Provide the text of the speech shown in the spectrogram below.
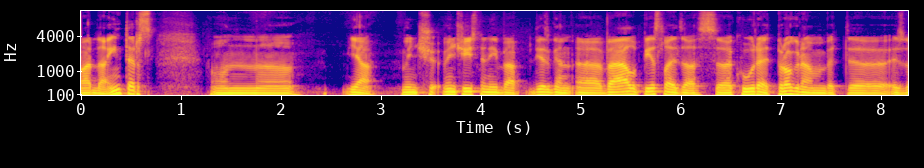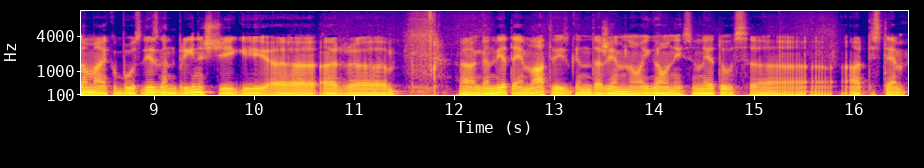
vārdā Inters. Un, jā, Viņš, viņš īstenībā diezgan uh, vēlu pieslēdzās uh, kūrēt programmu, bet uh, es domāju, ka būs diezgan brīnišķīgi uh, ar uh, gan vietējiem Latvijas, gan dažiem no Igaunijas un Lietuvas uh, artistiem.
